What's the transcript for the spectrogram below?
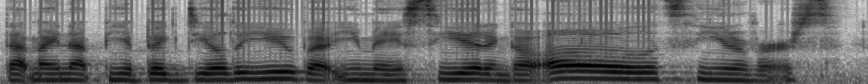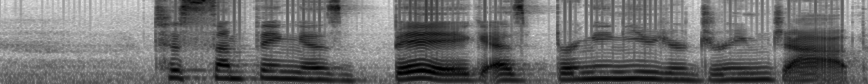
That might not be a big deal to you, but you may see it and go, oh, it's the universe to something as big as bringing you your dream job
